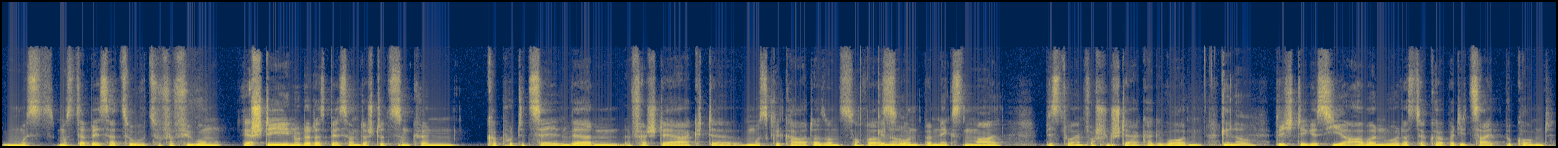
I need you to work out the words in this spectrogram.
muss, muss da besser zu, zur Verfügung Ja. stehen oder das besser unterstützen können. Kaputte Zellen werden verstärkt, der Muskelkater, sonst noch was. Genau. Und beim nächsten Mal bist du einfach schon stärker geworden. Genau. Wichtig ist hier aber nur, dass der Körper die Zeit bekommt,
